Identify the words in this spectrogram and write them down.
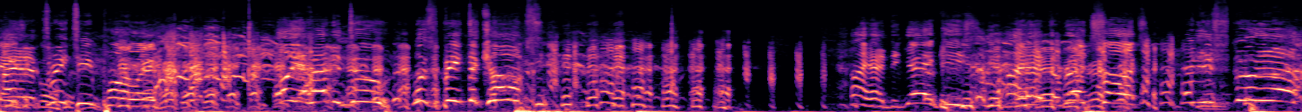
I had a three-team parlay. All you had to do was beat the Cubs. I had the Yankees. I had the Red Sox, and you screwed it up.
